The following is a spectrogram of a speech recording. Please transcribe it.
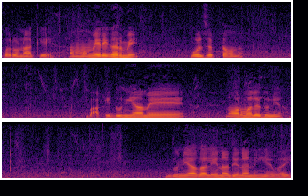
कोरोना के, हम, मेरे घर में, बोल सकता हूँ मैं। बाकी दुनिया में नॉर्मल है दुनिया। दुनिया का लेना देना नहीं है भाई।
